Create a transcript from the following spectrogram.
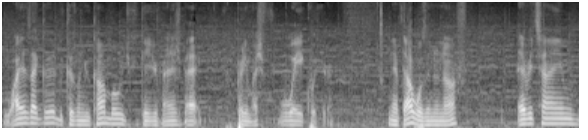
Why is that good? Because when you combo, you can get your vanish back pretty much way quicker. And if that wasn't enough, every time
